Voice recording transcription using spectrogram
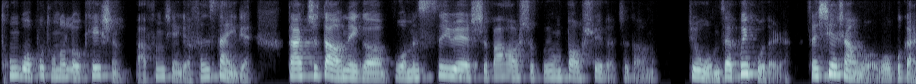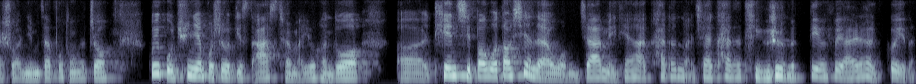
通过不同的 location 把风险给分散一点。大家知道那个我们四月十八号是不用报税的，知道吗？就我们在硅谷的人，在线上我我不敢说，你们在不同的州，硅谷去年不是有 disaster 嘛，有很多呃天气，包括到现在我们家每天还开的暖气还开的挺热的，电费还是很贵的。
